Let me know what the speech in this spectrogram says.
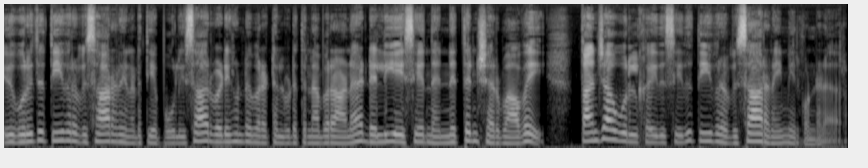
இதுகுறித்து தீவிர விசாரணை நடத்திய போலீசார் வெடிகுண்டு மிரட்டல் விடுத்த நபரான டெல்லியை சேர்ந்த நிதின் சர்மாவை தஞ்சாவூரில் கைது செய்து தீவிர விசாரணை மேற்கொண்டனர்.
